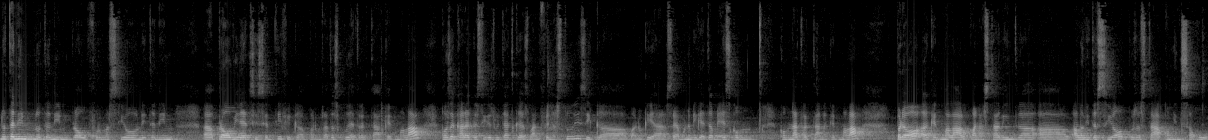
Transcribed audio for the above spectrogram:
no tenim, no tenim prou formació ni tenim eh, prou evidència científica per nosaltres poder tractar aquest malalt, cosa que ara que que és veritat que es van fent estudis i que, bueno, que ja sabem una miqueta més com, com anar tractant aquest malalt, però aquest malalt quan està dintre a, eh, a l'habitació doncs està com insegur.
